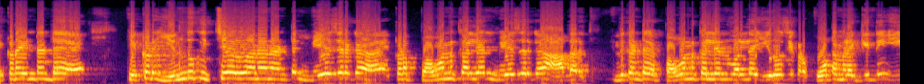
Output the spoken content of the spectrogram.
ఇక్కడ ఏంటంటే ఇక్కడ ఎందుకు ఇచ్చారు అని అంటే మేజర్గా ఇక్కడ పవన్ కళ్యాణ్ మేజర్గా ఆధారితం. ఎందుకంటే పవన్ కళ్యాణ్ వల్ల ఈ రోజు ఇక్కడ కూటమి లగ్గింది. ఈ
